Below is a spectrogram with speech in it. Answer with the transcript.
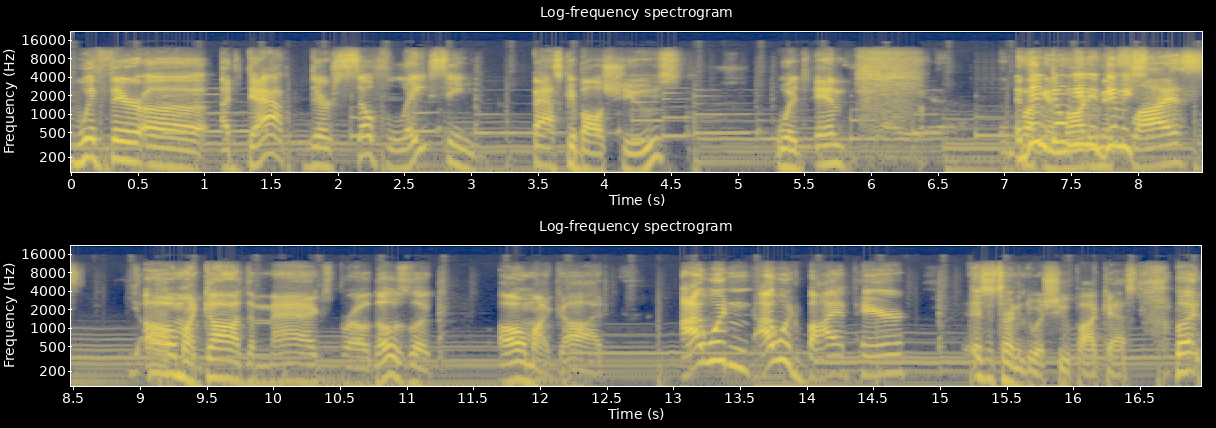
with their uh adapt, their self-lacing basketball shoes, which and The then don't Marty even give me- flies. Oh my god, the mags, bro. Those look. Oh my god. I wouldn't. I would buy a pair. This is turned into a shoe podcast, but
